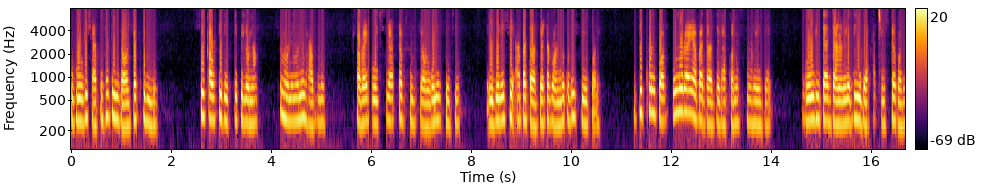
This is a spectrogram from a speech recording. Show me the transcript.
গৌরীর সাথে সাথে দরজা খুললো। সে কাউকে দেখতে পেল না। সে মনে মনে ভাবলো, সবাই বলছিল একটা ভূত জঙ্গলে এসেছে এই বলে সে আবার দরজাটা বন্ধ করে শুয়ে পড়ে। কিছুক্ষণ পর পুনরায় আবার দরজা ধাক্কানো শুরু হয়ে যায়। গৌরী তার জানালা দিয়ে দেখার চেষ্টা করে।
